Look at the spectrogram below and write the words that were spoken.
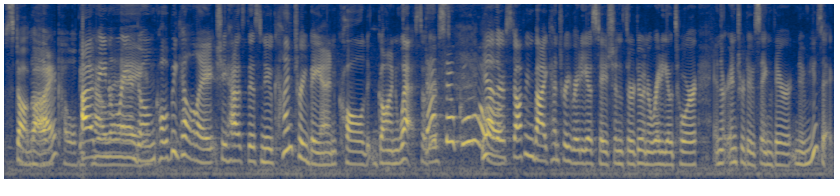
stopped Love by. Colbie I mean, random. Colbie Caillat, she has this new country band called Gone West. So That's so cool. Yeah, they're stopping by country radio stations. They're doing a radio tour and they're introducing their new music.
